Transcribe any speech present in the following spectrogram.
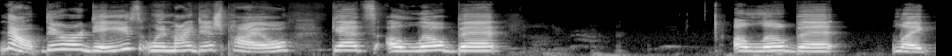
now there are days when my dish pile gets a little bit, a little bit like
